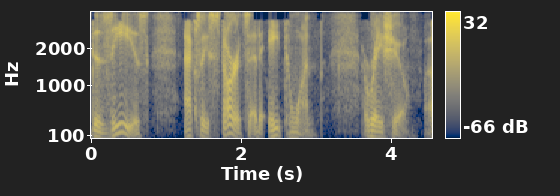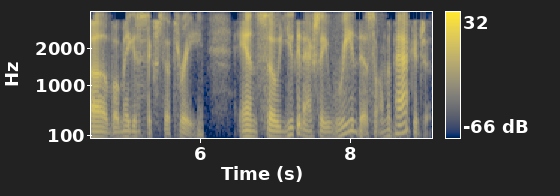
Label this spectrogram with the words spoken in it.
Disease actually starts at 8 to 1 ratio of omega-6 to 3. And so you can actually read this on the packages.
